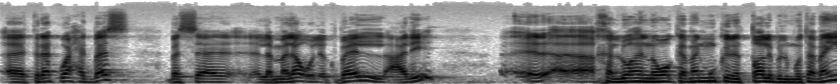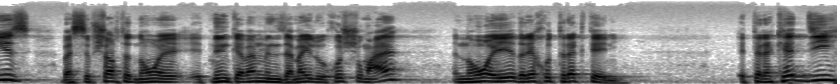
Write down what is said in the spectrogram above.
آه، track واحد بس بس آه، لما لقوا الإقبال عليه آه، خلوها إن هو كمان ممكن الطالب المتميز بس بشرط إن هو اتنين كمان من زمايله يخشوا معاه إن هو يقدر ياخد track تاني. ال trackات دي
